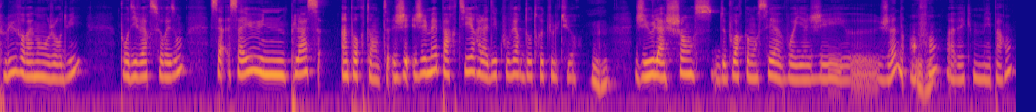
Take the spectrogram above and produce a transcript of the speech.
plus vraiment aujourd'hui pour diverses raisons. Ça, ça a eu une place importante. J'ai- J'aimais partir à la découverte d'autres cultures. Mhm. J'ai eu la chance de pouvoir commencer à voyager euh, jeune, enfant, avec mes parents.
